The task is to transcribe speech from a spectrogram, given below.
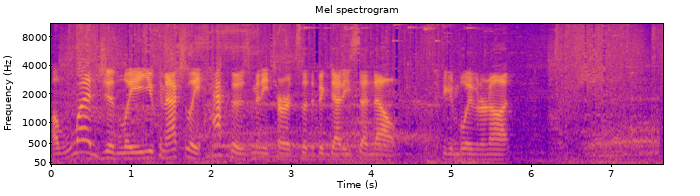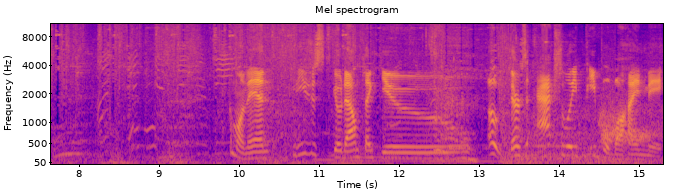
allegedly, you can actually hack those mini turrets that the Big Daddies send out, if you can believe it or not. Come on, man. Can you just go down? Thank you. Oh, there's actually people behind me.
